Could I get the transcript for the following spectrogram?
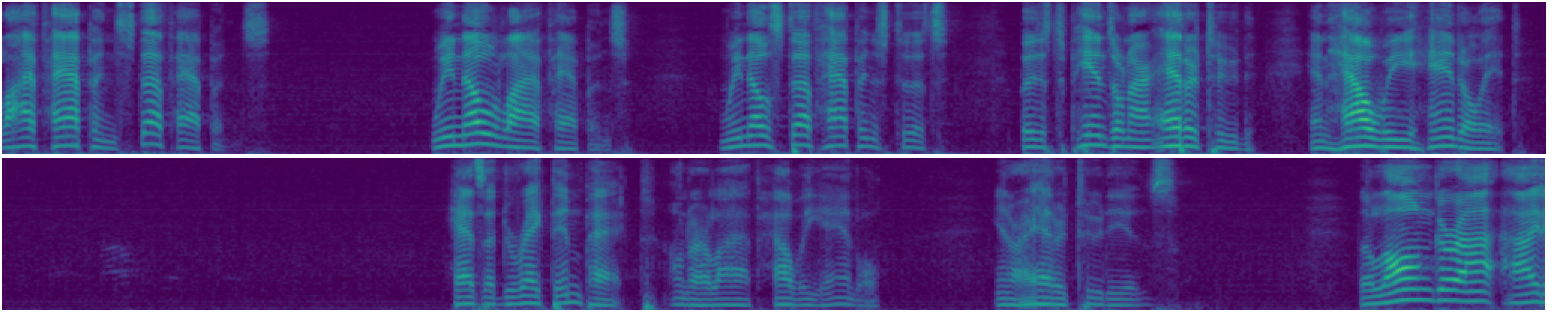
Life happens, stuff happens. We know life happens. We know stuff happens to us, but it depends on our attitude and how we handle it. Has a direct impact on our life, how we handle and our attitude is. The longer I, I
